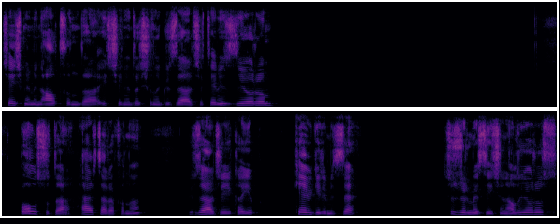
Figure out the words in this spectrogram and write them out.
Çeşmemin altında içini dışını güzelce temizliyorum. Bol suda her tarafını güzelce yıkayıp kevgirimize süzülmesi için alıyoruz.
